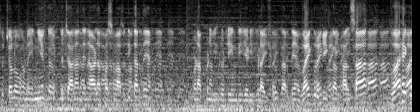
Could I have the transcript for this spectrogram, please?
ਸੋ ਚਲੋ ਹੁਣ ਇੰਨੀਆਂ ਕੁ ਵਿਚਾਰਾਂ ਦੇ ਨਾਲ ਆਪਾਂ ਸਮਾਪਤੀ ਕਰਦੇ ਹਾਂ। ਹੁਣ ਆਪਣੀ ਰੁਟੀਨ ਦੀ ਜਿਹੜੀ ਪੜ੍ਹਾਈ ਸ਼ੁਰੂ ਕਰਦੇ ਹਾਂ। ਵਾਹਿਗੁਰੂ ਜੀ ਕਾ ਖਾਲਸਾ ਵਾਹਿਗੁਰੂ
